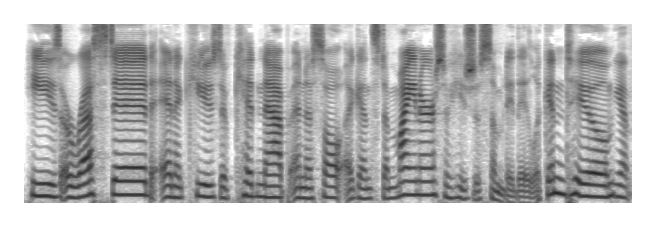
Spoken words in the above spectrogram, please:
He's arrested and accused of kidnap and assault against a minor, so he's just somebody they look into. Yep.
